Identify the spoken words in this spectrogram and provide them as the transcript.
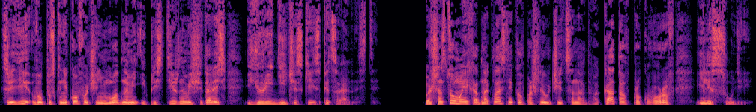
среди выпускников очень модными и престижными считались юридические специальности. Большинство моих одноклассников пошли учиться на адвокатов, прокуроров или судей.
